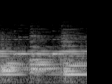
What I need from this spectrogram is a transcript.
Música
